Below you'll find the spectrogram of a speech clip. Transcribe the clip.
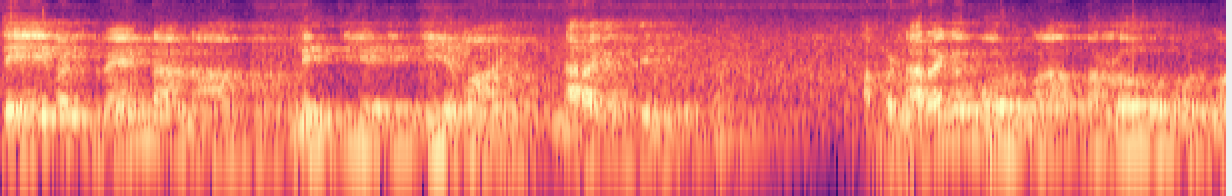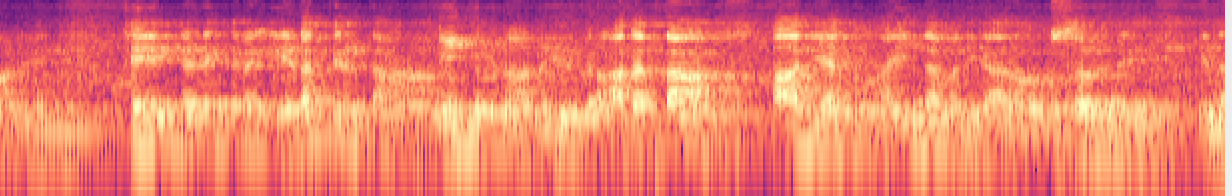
தேவன் வேண்டானா? நித்திய நித்தியமாய் நரகத்தில் இருப்பேன். அப்ப நரகம் போகணுமா பரலோகம் போகணுமான்னு தேர்ந்தெடுக்கிற இடத்தில் தான் நீங்களும் நானும் இருக்கிறோம். அதைத்தான் ஆதியாகம் ஐந்தாம் அதிகாரம் சொல்லுது. இந்த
